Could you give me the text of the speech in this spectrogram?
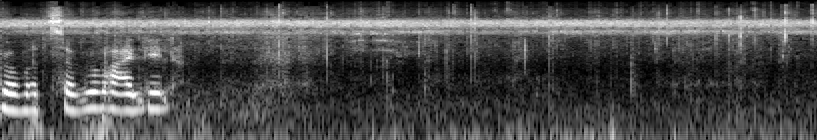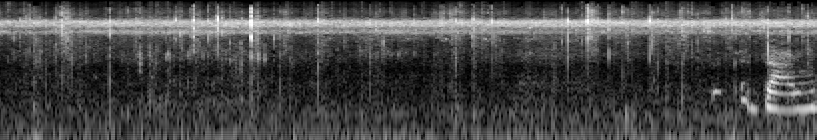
गवत सगळं वाळलेलं सगळं जाळून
